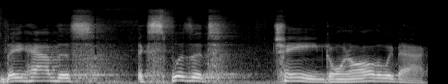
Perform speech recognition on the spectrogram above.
they have this explicit chain going all the way back.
